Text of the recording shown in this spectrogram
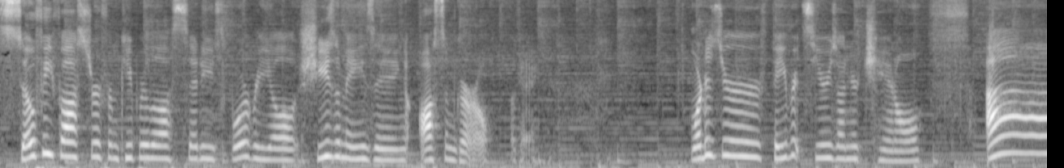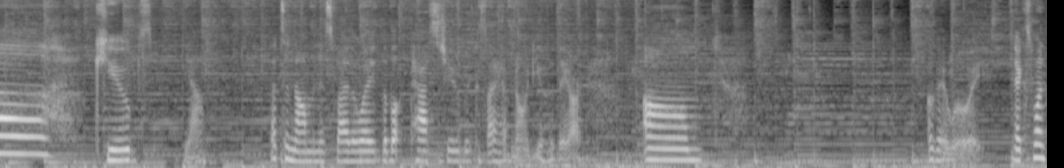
Sophie foster from keeper of the lost cities for real. She's amazing. Awesome girl. Okay. What is your favorite series on your channel? Ah uh, cubes. Yeah. That's anonymous by the way the past two because i have no idea who they are. Um okay wait wait Next one.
